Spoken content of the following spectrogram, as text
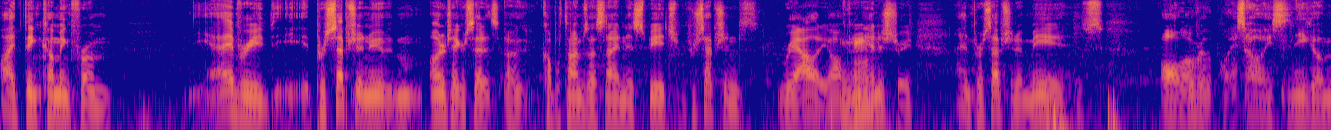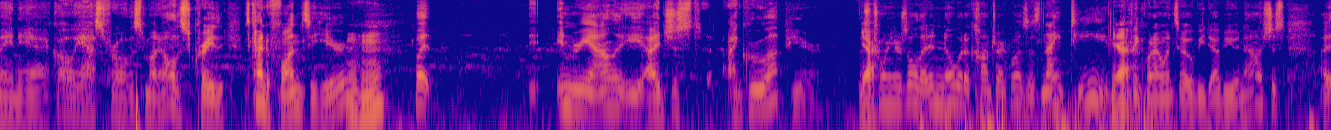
Well, I think coming from every perception, Undertaker said it a couple times last night in his speech. Perception's reality often in the industry, and perception of me is all over the place. Oh, he's an egomaniac. Oh, he asked for all this money. All this crazy. It's kind of fun to hear, but in reality, I just I grew up here. I Yeah. 20 years old. I didn't know what a contract was. I was 19. Yeah. I think when I went to OVW. Now it's just a,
